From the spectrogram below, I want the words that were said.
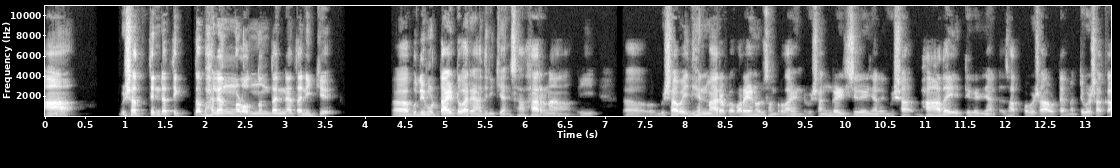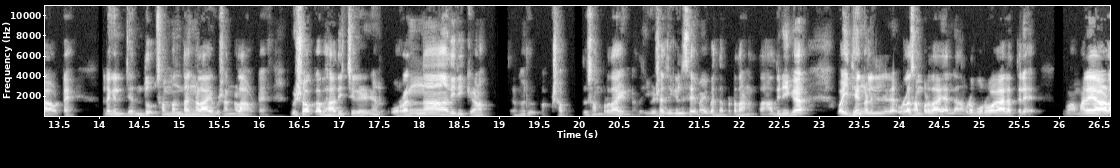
ആ വിഷത്തിന്റെ തിക്തഫലങ്ങളൊന്നും തന്നെ തനിക്ക് ബുദ്ധിമുട്ടായിട്ട് വരാതിരിക്കാൻ. സാധാരണ ഈ വിഷവൈദ്യന്മാരൊക്കെ പറയുന്ന ഒരു സമ്പ്രദായമുണ്ട്. വിഷം കഴിച്ചു കഴിഞ്ഞാൽ വിഷബാധ ഏറ്റു കഴിഞ്ഞാൽ സർപ്പവിഷാവട്ടെ മറ്റു വിഷക്കാവട്ടെ അല്ലെങ്കിൽ ജന്തു സംബന്ധങ്ങളായ വിഷങ്ങളാവട്ടെ വിഷമൊക്കെ ബാധിച്ചു കഴിഞ്ഞാൽ ഉറങ്ങാതിരിക്കണം എന്നൊരു പക്ഷ ഒരു സമ്പ്രദായം ഉണ്ട് അത് ഈ വിഷചികിത്സയുമായി ബന്ധപ്പെട്ടതാണ്. ആധുനിക വൈദ്യങ്ങളിൽ ഉള്ള സമ്പ്രദായമല്ല. നമ്മുടെ പൂർവകാലത്തിലെ മലയാള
